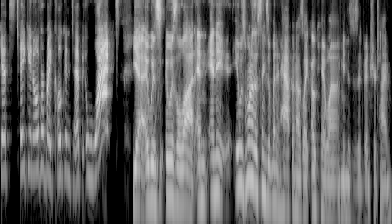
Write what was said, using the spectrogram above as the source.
gets taken over by Kokentepe. What? yeah it was it was a lot and and it, it was one of those things that when it happened i was like okay well i mean this is adventure time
